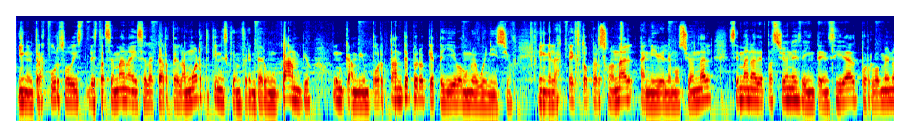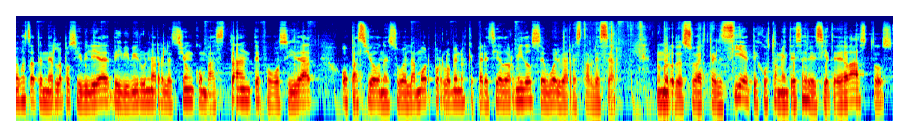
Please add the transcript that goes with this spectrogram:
Y en el transcurso de esta semana, dice la carta de la muerte, tienes que enfrentar un cambio, un cambio importante, pero que te lleva a un nuevo inicio. En el aspecto personal, a nivel emocional, semana de pasiones, de intensidad, por lo menos vas a tener la posibilidad de vivir una relación con bastante fogosidad o pasiones o el amor por lo menos que parecía dormido se vuelve a restablecer. Número de suerte el 7, justamente es el 7 de bastos,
